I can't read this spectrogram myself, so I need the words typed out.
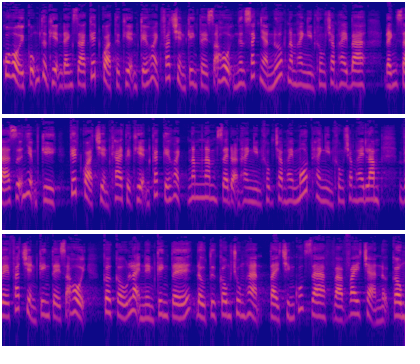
Quốc hội cũng thực hiện đánh giá kết quả thực hiện kế hoạch phát triển kinh tế xã hội ngân sách nhà nước năm 2023, đánh giá giữa nhiệm kỳ, kết quả triển khai thực hiện các kế hoạch 5 năm giai đoạn 2021-2025 về phát triển kinh tế xã hội, cơ cấu lại nền kinh tế, đầu tư công trung hạn, tài chính quốc gia và vay trả nợ công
